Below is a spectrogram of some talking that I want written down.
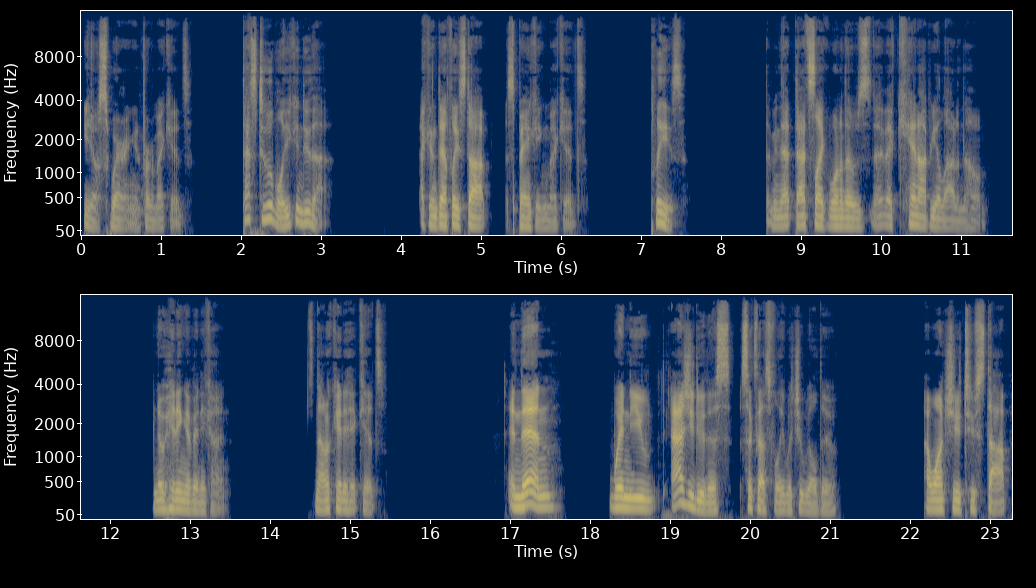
you know swearing in front of my kids. That's doable. You can do that. I can definitely stop spanking my kids. Please. I mean that that's like one of those that cannot be allowed in the home. No hitting of any kind. It's not okay to hit kids. And then when you as you do this successfully, which you will do, I want you to stop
